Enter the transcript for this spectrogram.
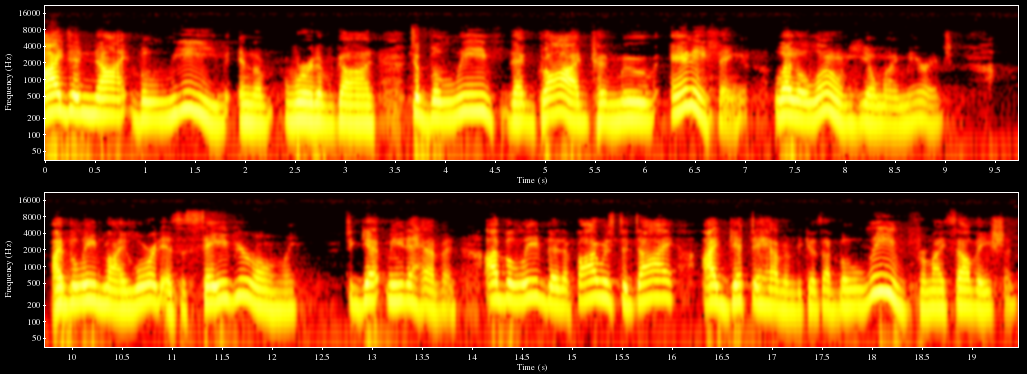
I did not believe in the Word of God to believe that God could move anything, let alone heal my marriage. I believed my Lord as a Savior only to get me to heaven. I believed that if I was to die, I'd get to heaven because I believed for my salvation.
